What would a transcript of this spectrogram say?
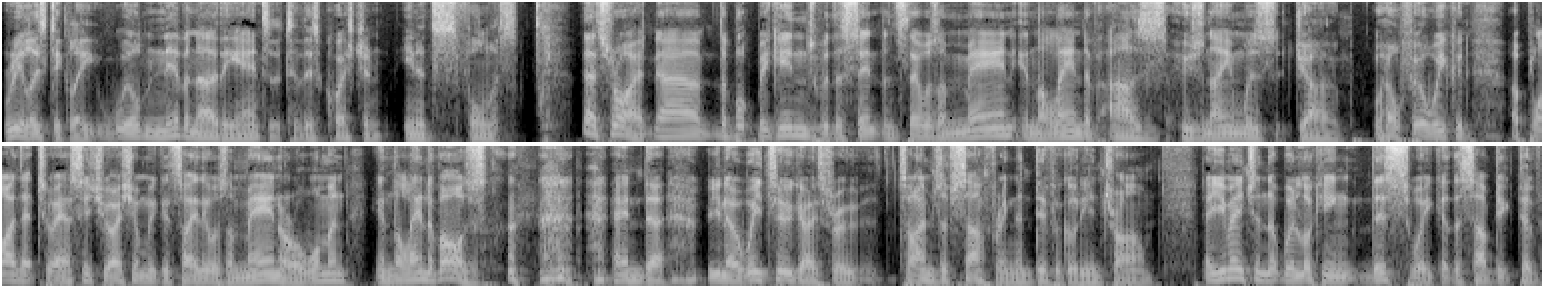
realistically, we'll never know the answer to this question in its fullness. That's right. Uh, the book begins with the sentence There was a man in the land of Uz whose name was Job. Well, Phil, we could apply that to our situation. We could say there was a man or a woman in the land of Oz. and, uh, you know, we too go through times of suffering and difficulty and trial. Now, you mentioned that we're looking this week at the subject of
